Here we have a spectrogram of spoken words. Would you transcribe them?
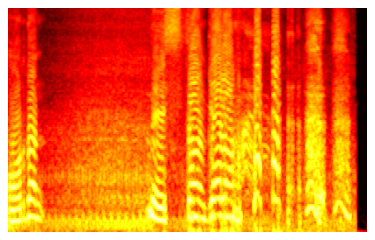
Oradan Neyse tamam gel ama.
